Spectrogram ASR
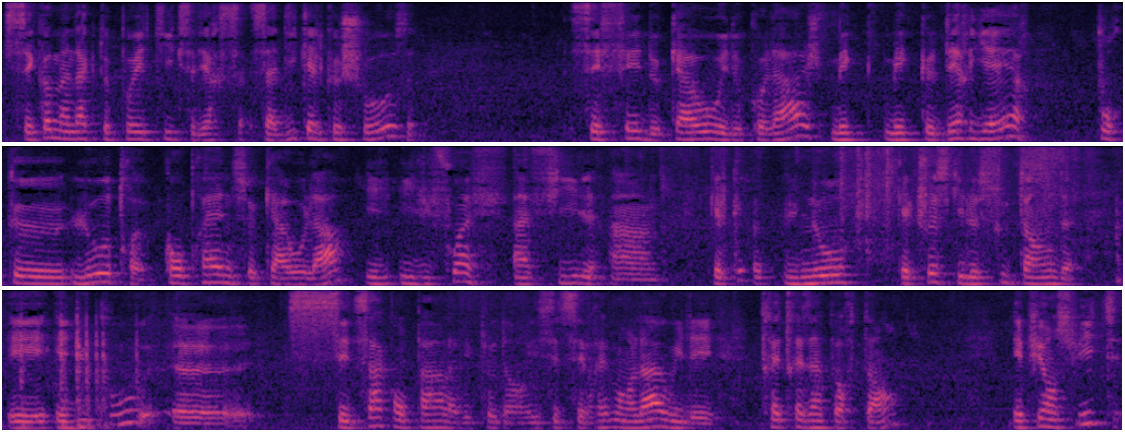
c'est comme un acte poétique, c'est-à-dire ça, ça, dit quelque chose, c'est fait de chaos et de collage, mais, mais que derrière, pour que l'autre comprenne ce chaos-là, il, lui faut un, fil, un, une eau, quelque chose qui le sous-tende. Et, du coup, euh, c'est de ça qu'on parle avec le C'est vraiment là où il est très très important. Et puis ensuite,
